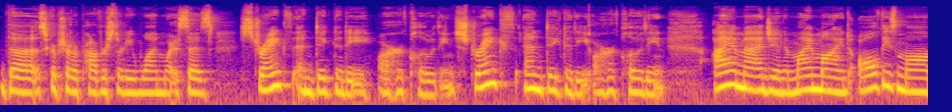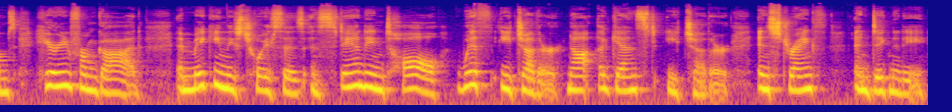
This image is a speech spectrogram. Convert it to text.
the scripture of Proverbs 31 where it says, Strength and dignity are her clothing. Strength and dignity are her clothing. I imagine in my mind all these moms hearing from God and making these choices and standing tall with each other, not against each other, in strength and dignity,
